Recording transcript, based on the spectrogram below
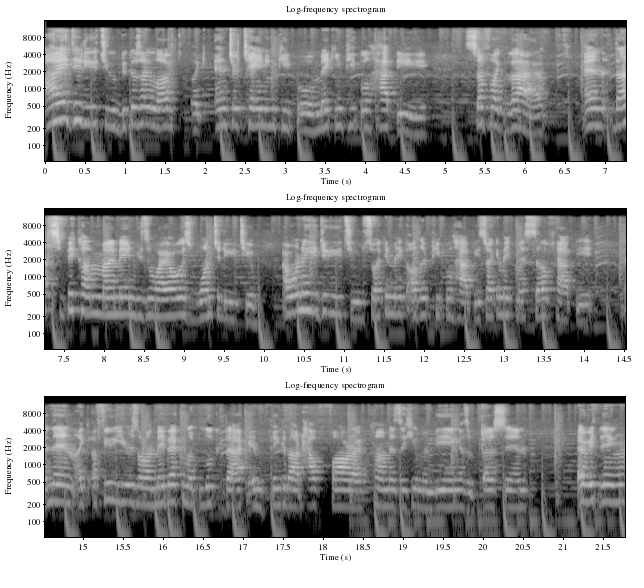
I did YouTube because I loved like entertaining people, making people happy, stuff like that. And that's become my main reason why I always wanted YouTube. I want to do YouTube so I can make other people happy, so I can make myself happy. And then like a few years on, maybe I can like look back and think about how far I've come as a human being, as a person, everything.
